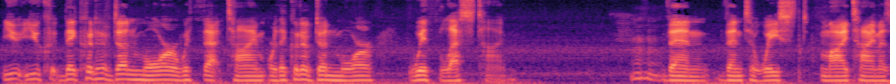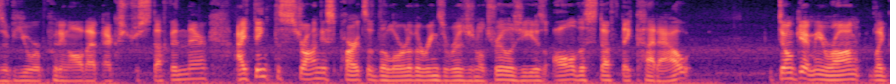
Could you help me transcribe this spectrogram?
you you could they could have done more with that time, or they could have done more with less time mm-hmm. than than to waste my time as a viewer putting all that extra stuff in there. I think the strongest parts of the Lord of the Rings original trilogy is all the stuff they cut out don't get me wrong like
